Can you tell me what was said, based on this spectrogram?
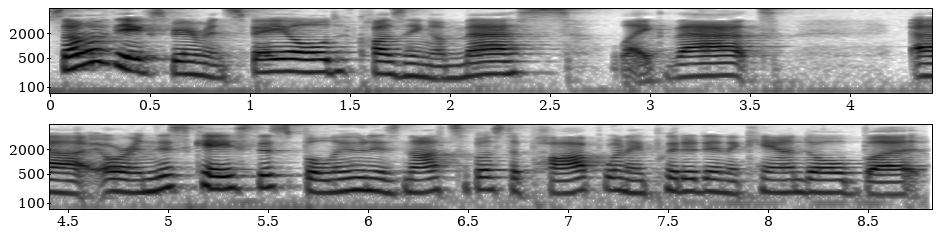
Some of the experiments failed, causing a mess like that. Uh, or in this case, this balloon is not supposed to pop when I put it in a candle, but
